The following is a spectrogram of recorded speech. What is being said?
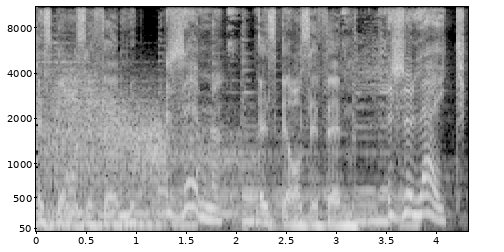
Espérance FM. J'aime. Espérance FM. Je like.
